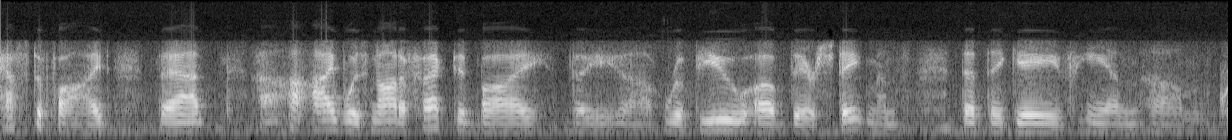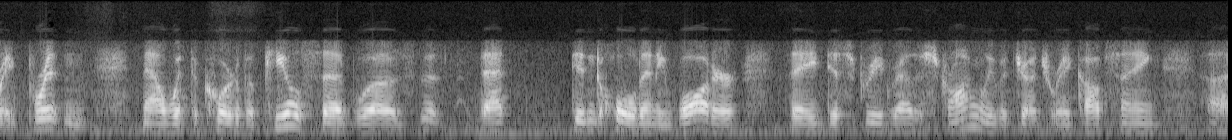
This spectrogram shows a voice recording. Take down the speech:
testified that uh, I was not affected by the uh, review of their statements that they gave in um, Great Britain. Now, what the Court of Appeals said was that that didn't hold any water. They disagreed rather strongly with Judge Rakoff, saying uh,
